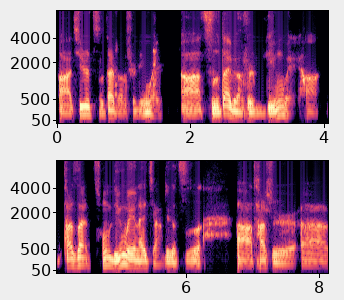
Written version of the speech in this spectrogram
啊，其实子代表的是灵为啊，子代表是灵为哈，它在从灵为来讲，这个子，啊，它是呃，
